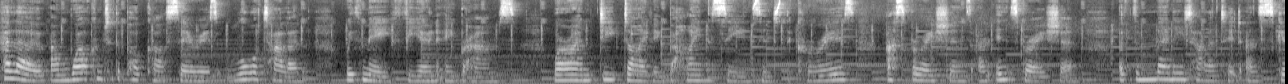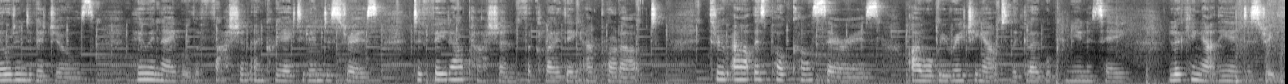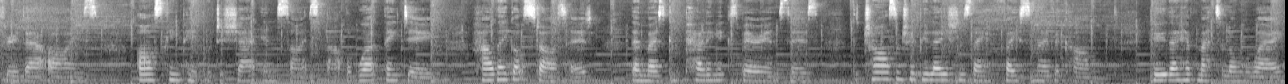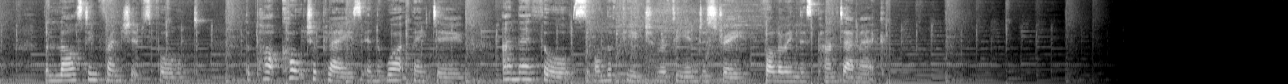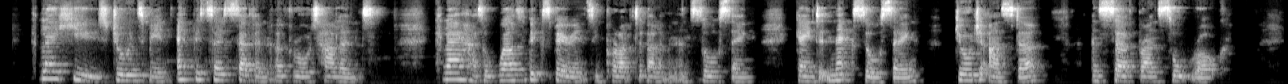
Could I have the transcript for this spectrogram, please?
Hello, and welcome to the podcast series Raw Talent with me, Fiona Abrahams, where I am deep diving behind the scenes into the careers, aspirations, and inspiration of the many talented and skilled individuals who enable the fashion and creative industries to feed our passion for clothing and product. Throughout this podcast series, I will be reaching out to the global community, looking at the industry through their eyes asking people to share insights about the work they do, how they got started, their most compelling experiences, the trials and tribulations they have faced and overcome, who they have met along the way, the lasting friendships formed, the part culture plays in the work they do, and their thoughts on the future of the industry following this pandemic. Claire Hughes joins me in episode 7 of Raw Talent. Claire has a wealth of experience in product development and sourcing, gained at Next Sourcing, George at Asda, and Surf Brand Salt Rock.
